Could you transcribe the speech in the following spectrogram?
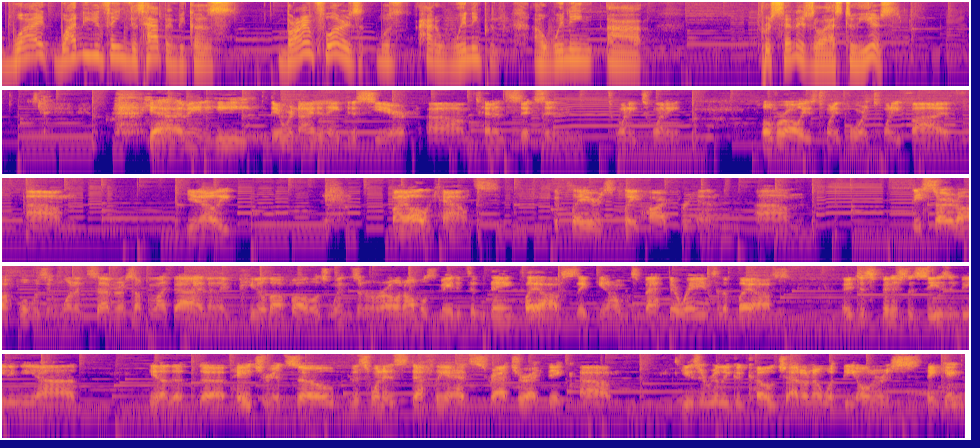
Why? Why do you think this happened? Because Brian Flores was had a winning, a winning uh, percentage the last two years. Yeah, I mean, he they were nine and eight this year, um, ten and six in 2020. Overall, he's 24 and 25. Um, you know, he, by all accounts, the players played hard for him. Um, they started off, what was it, one and seven or something like that, and then they peeled off all those wins in a row and almost made it to the dang playoffs. They, you know, almost backed their way into the playoffs. They just finished the season beating the, uh, you know, the the Patriots. So this one is definitely a head scratcher. I think um, he's a really good coach. I don't know what the owner is thinking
